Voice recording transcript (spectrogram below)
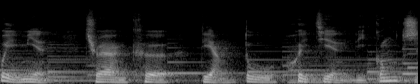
会面。虬髯客两度会见李公子。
